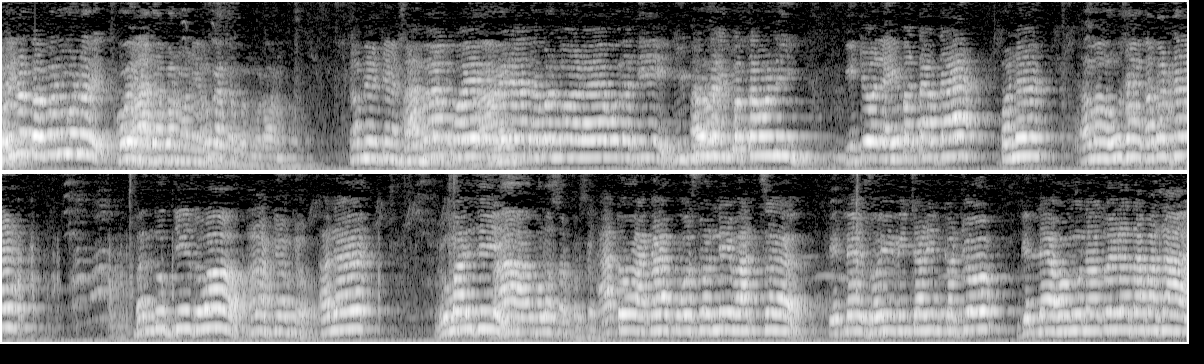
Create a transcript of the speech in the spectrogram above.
કોઈને દબાણવું નહીં. કોઈના દબાણમાં નહીં. હું કાં દબાણમાં લાવવાનું? તમે ટેન્શન આમાં કોઈ કોઈના દબાણમાં અડાયું નથી. ઈટો નહીં બતાવવાની. ઈટો નહીં બતાવતા પણ આમાં હું સા ખબર છે? બંદૂકજી જુઓ. હા કયો કયો. અને રૂમાલજી. હા, બોલો સર. આ તો આખા પોસ્ટરની વાત છે. એટલે જોઈ વિચારીને કરજો ગેલ્લા હોમું ના જોઈ રહ્યા પાછા.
